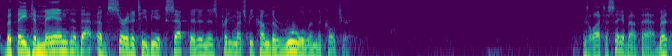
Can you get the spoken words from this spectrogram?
But they demand that, absurdity be accepted, and it has pretty much become the rule in the culture. There's a lot to say about that, but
